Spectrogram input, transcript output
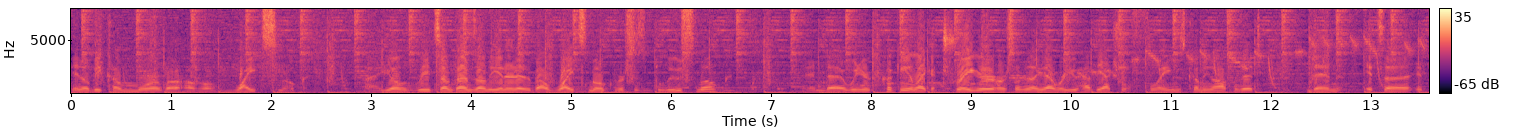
it'll become more of a, of a white smoke. Uh, you'll read sometimes on the internet about white smoke versus blue smoke. And uh, when you're cooking in like a Traeger or something like that, where you have the actual flames coming off of it, then it's a it's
